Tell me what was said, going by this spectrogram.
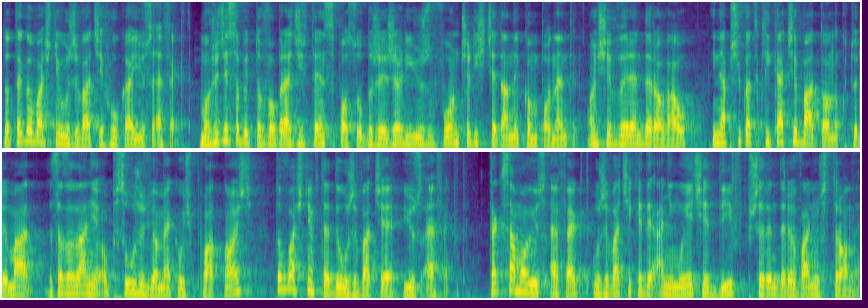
Do tego właśnie używacie hooka useEffect. Możecie sobie to wyobrazić w ten sposób, że jeżeli już włączyliście dany komponent, on się wyrenderował i na przykład klikacie baton, który ma za zadanie obsłużyć Wam jakąś płatność, to właśnie wtedy używacie useEffect. Tak samo useEffect używacie, kiedy animujecie div przy renderowaniu strony,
